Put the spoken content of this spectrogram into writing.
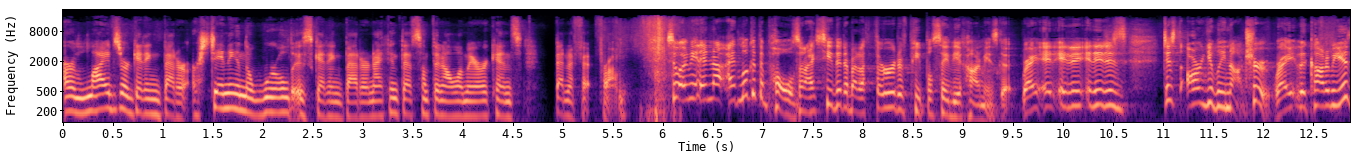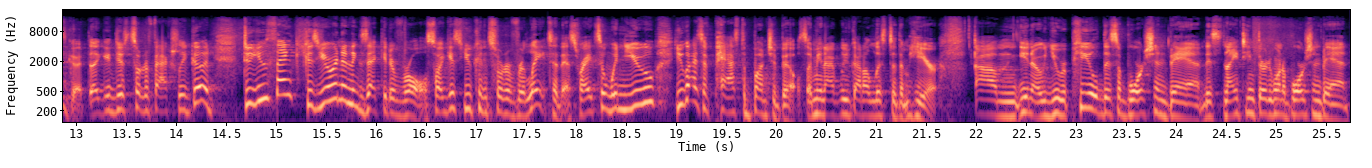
our lives are getting better. Our standing in the world is getting better. And I think that's something all Americans benefit from. So, I mean, and I look at the polls and I see that about a third of people say the economy is good, right? And, it is just arguably not true, right? The economy is good, like it's just sort of factually good. Do you think, because you're in an executive role, so I guess you can sort of relate to this, right? So when you, you guys have passed a bunch of bills. I mean, I, we've got a list of them here. Um, you know, you repealed this abortion ban, this 1931 abortion ban,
